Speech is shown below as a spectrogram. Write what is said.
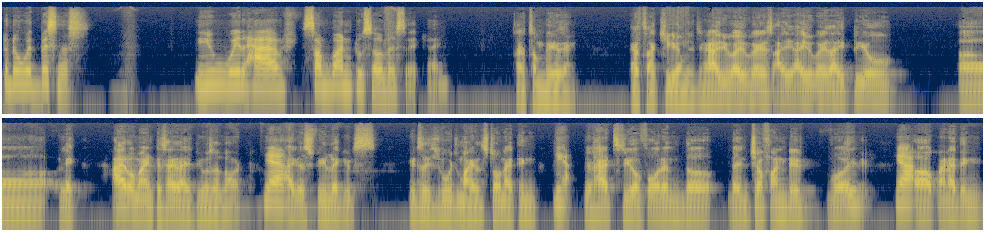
to do with business. You will have someone to service it, right? That's amazing. That's actually amazing. Are you are you guys are, are you guys IPO? Uh, like I romanticize IPOs a lot. Yeah. I just feel like it's it's a huge milestone. I think Yeah. we've had three or four in the venture funded world. Yeah. Uh, and I think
